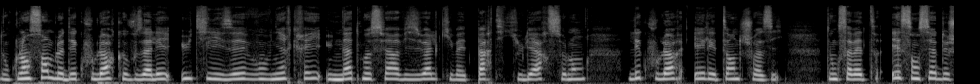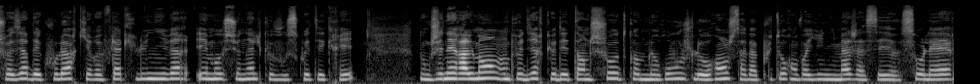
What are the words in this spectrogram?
Donc l'ensemble des couleurs que vous allez utiliser vont venir créer une atmosphère visuelle qui va être particulière selon les couleurs et les teintes choisies. Donc ça va être essentiel de choisir des couleurs qui reflètent l'univers émotionnel que vous souhaitez créer. Donc généralement, on peut dire que des teintes chaudes comme le rouge, l'orange, ça va plutôt renvoyer une image assez euh, solaire,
